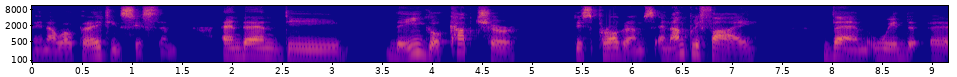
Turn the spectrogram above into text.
in our operating system, and then the the ego capture these programs and amplify them with uh,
